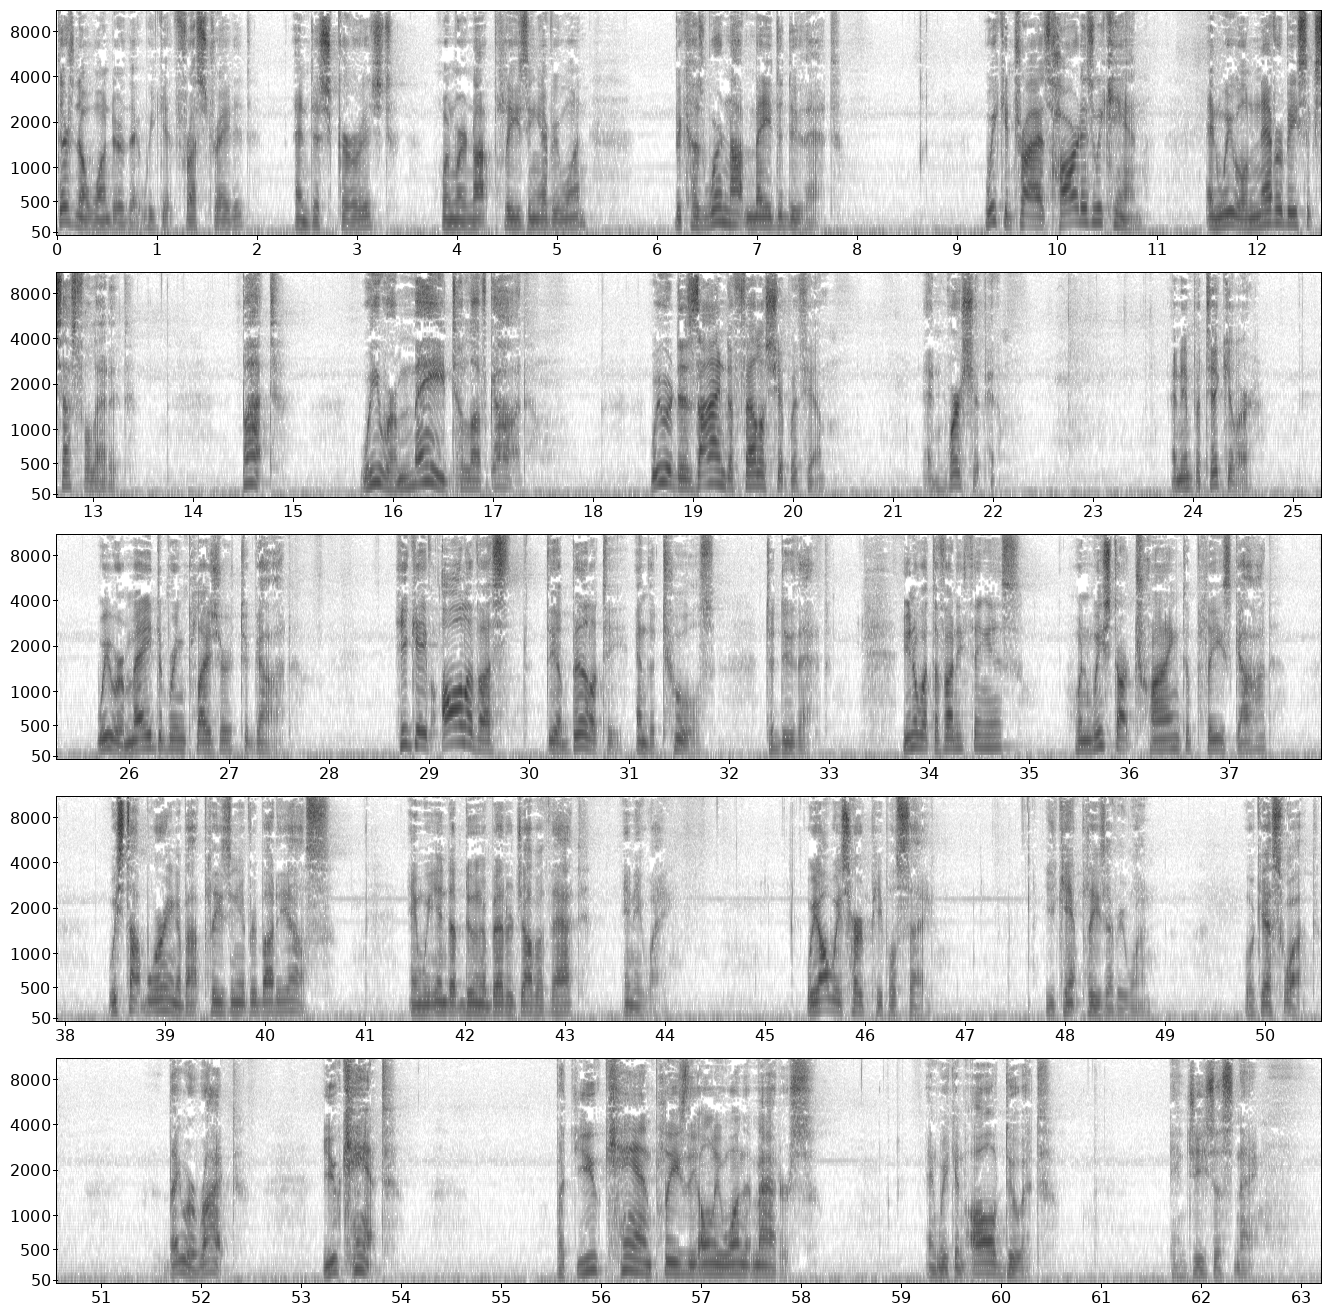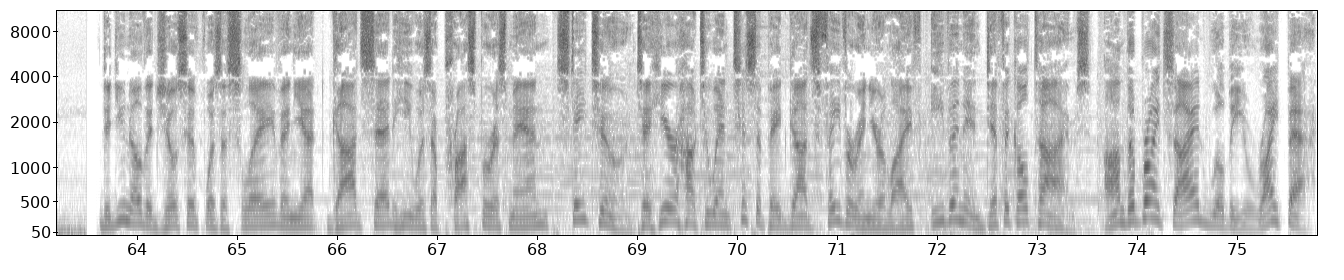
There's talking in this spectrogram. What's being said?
There's no wonder that we get frustrated and discouraged when we're not pleasing everyone because we're not made to do that. We can try as hard as we can and we will never be successful at it. But we were made to love God. We were designed to fellowship with Him and worship Him. And in particular, we were made to bring pleasure to God. He gave all of us the ability and the tools to do that. You know what the funny thing is? When we start trying to please God, we stop worrying about pleasing everybody else. And we end up doing a better job of that anyway. We always heard people say, you can't please everyone. Well, guess what? They were right. You can't. But you can please the only one that matters. And we can all do it in Jesus' name. Did you know that Joseph was a slave and yet God said he was a prosperous man? Stay tuned to hear how to anticipate God's favor in your life even in difficult times. On the bright side, we'll be right back.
